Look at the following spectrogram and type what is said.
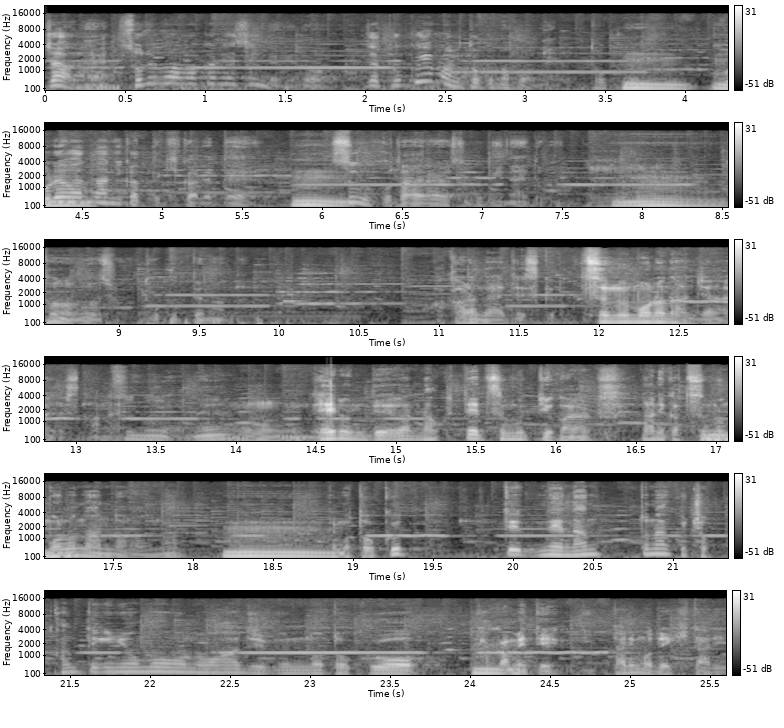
じゃあねそれは分かりやすいんだけどじゃあ徳山の得の方ね。得、うん。これは何かって聞かれて、うん。すぐ答えられる人僕いないと思う、うん。殿どうでしょう？得ってなんだ？わからないですけど積むものなんじゃないですかね。積むようね、ん。得るんではなくて積むっていうから何か積むものなんだろうな、うん。でも得ってねなんとなく直感的に思うのは自分の得を高めていったりもできたり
